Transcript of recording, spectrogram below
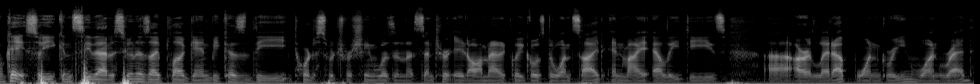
Okay, so you can see that as soon as I plug in, because the tortoise switch machine was in the center, it automatically goes to one side, and my LEDs uh, are lit up, one green, one red.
